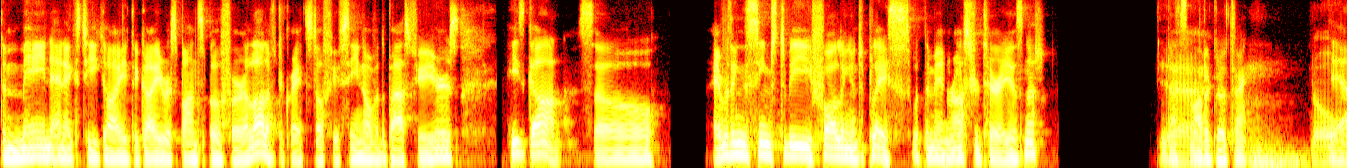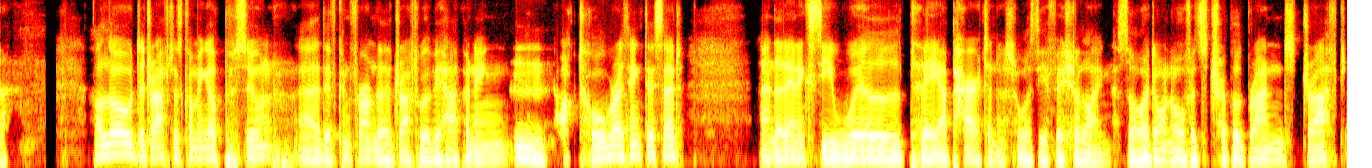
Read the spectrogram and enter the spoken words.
the main NXT guy, the guy responsible for a lot of the great stuff we've seen over the past few years, he's gone. So everything seems to be falling into place with the main roster theory, isn't it? That's not a good thing. No. Yeah. Although the draft is coming up soon, uh, they've confirmed that the draft will be happening Mm. October, I think they said, and that NXT will play a part in it. Was the official line. So I don't know if it's a triple brand draft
